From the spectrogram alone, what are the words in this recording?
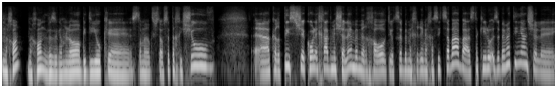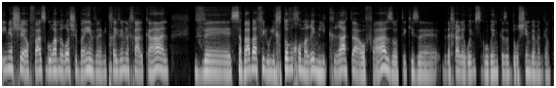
נכון, נכון, וזה גם לא בדיוק, אה, זאת אומרת, כשאתה עושה את החישוב, הכרטיס שכל אחד משלם במרכאות יוצא במחירים יחסית סבבה, אז אתה כאילו, זה באמת עניין של אה, אם יש אה, הופעה סגורה מראש שבאים ומתחייבים לך על קהל, וסבבה אפילו לכתוב חומרים לקראת ההופעה הזאת, כי זה בדרך כלל אירועים סגורים כזה דורשים באמת גם את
